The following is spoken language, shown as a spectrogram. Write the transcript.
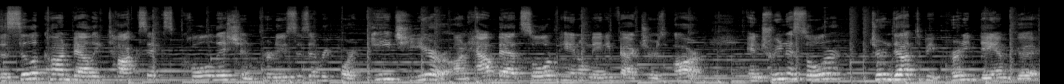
The Silicon Valley Toxics Coalition produces a report each year on how bad solar panel manufacturers are, and Trina Solar turns out to be pretty damn good.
